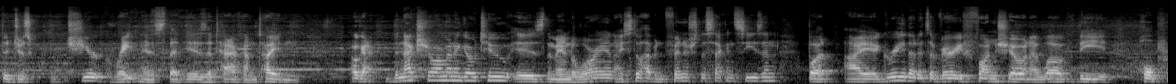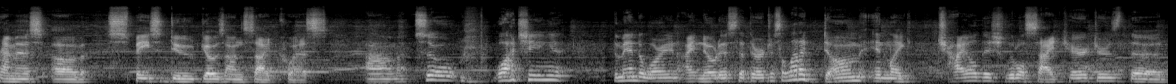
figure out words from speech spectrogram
the just sheer greatness that is Attack on Titan. Okay, the next show I'm going to go to is The Mandalorian. I still haven't finished the second season, but I agree that it's a very fun show, and I love the whole premise of space dude goes on side quests. Um, so, watching The Mandalorian, I noticed that there are just a lot of dumb and like childish little side characters. The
